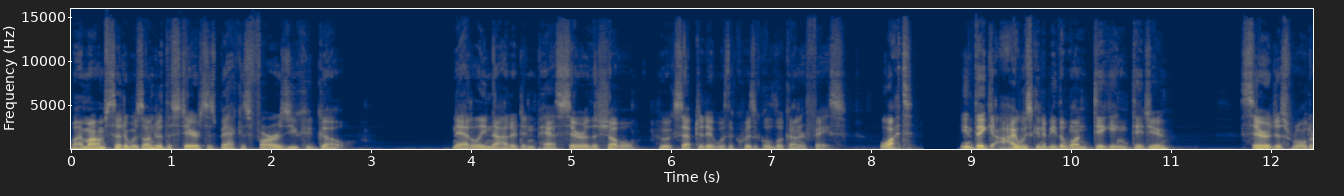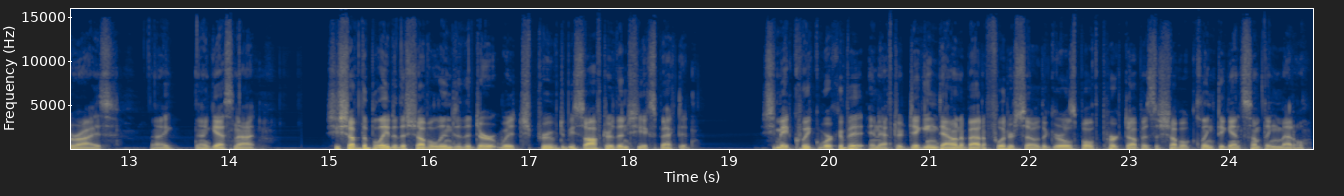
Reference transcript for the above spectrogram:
My mom said it was under the stairs as back as far as you could go. Natalie nodded and passed Sarah the shovel, who accepted it with a quizzical look on her face. What? You didn't think I was going to be the one digging, did you? Sarah just rolled her eyes. I, I guess not. She shoved the blade of the shovel into the dirt, which proved to be softer than she expected. She made quick work of it, and after digging down about a foot or so, the girls both perked up as the shovel clinked against something metal.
